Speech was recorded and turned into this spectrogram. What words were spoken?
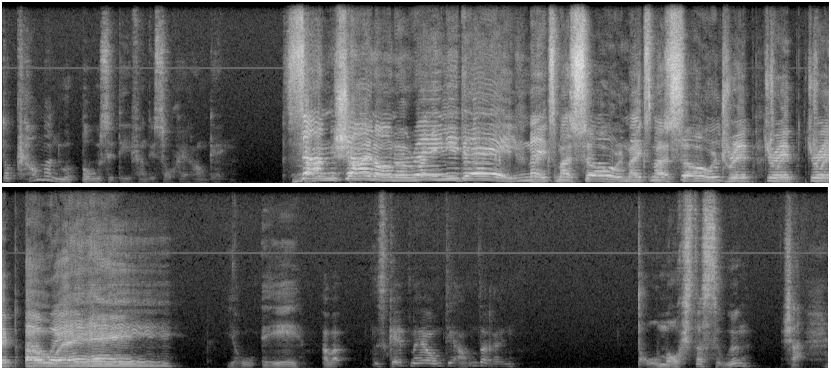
Da kann man nur positiv an die Sache rangehen. Sunshine on a rainy day makes my soul, makes my soul drip, drip, drip away. Jo, eh, aber es geht mir ja um die anderen. Da machst du Sorgen?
